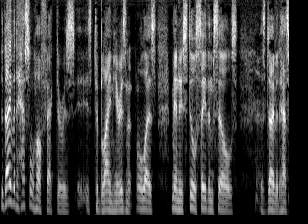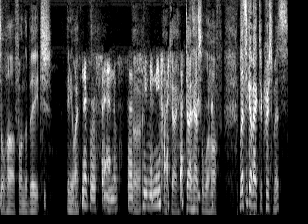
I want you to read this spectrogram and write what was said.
the David Hasselhoff factor is is to blame here, isn't it? All those men who still see themselves as David Hasselhoff on the beach. Anyway, I was never a fan of that Oh, him anyway. okay, don't hassle the Hoff. Let's go back to Christmas.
